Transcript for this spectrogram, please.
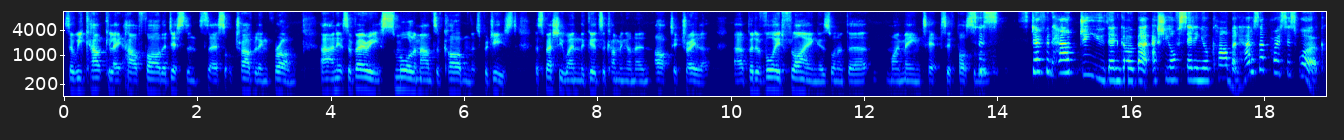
So we calculate how far the distance they're sort of traveling from. Uh, and it's a very small amount of carbon that's produced, especially when the goods are coming on an artic trailer. Uh, but avoid flying is one of the my main tips if possible. Stefan, how do you then go about actually offsetting your carbon? How does that process work?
